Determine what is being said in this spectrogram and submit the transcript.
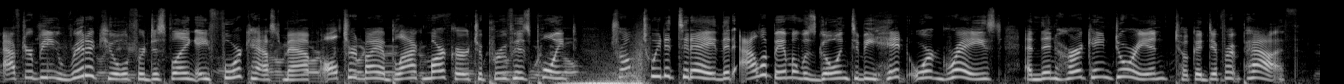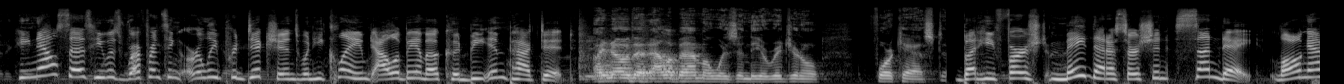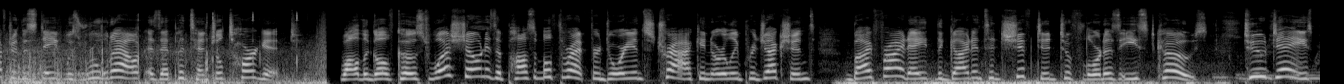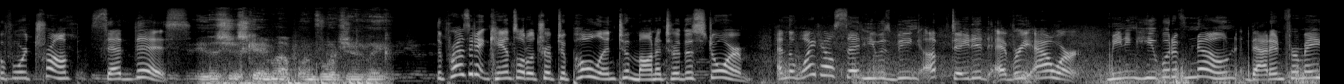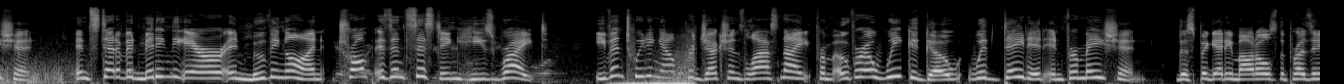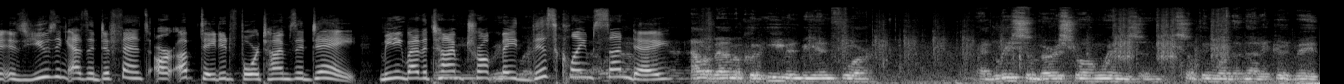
After being ridiculed for displaying a forecast map altered by a black marker to prove his point, Trump tweeted today that Alabama was going to be hit or grazed, and then Hurricane Dorian took a different path. He now says he was referencing early predictions when he claimed Alabama could be impacted. I know that Alabama was in the original forecast. But he first made that assertion Sunday, long after the state was ruled out as a potential target. While the Gulf Coast was shown as a possible threat for Dorian's track in early projections, by Friday the guidance had shifted to Florida's east coast, two days before Trump said this. This just came up, unfortunately. The president canceled a trip to Poland to monitor the storm, and the White House said he was being updated every hour, meaning he would have known that information. Instead of admitting the error and moving on, Trump is insisting he's right even tweeting out projections last night from over a week ago with dated information. The spaghetti models the president is using as a defense are updated four times a day, meaning by the time Trump made this claim Sunday, Alabama could even be in for at least some very strong winds and something more than that it could be.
